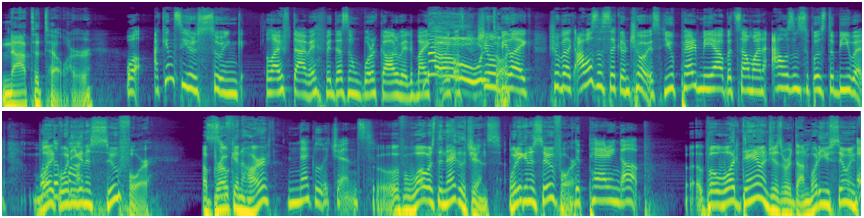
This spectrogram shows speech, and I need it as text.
not to tell her. Well, I can see her suing Lifetime if it doesn't work out with Michael No, because she will be like, she'll be like, I was the second choice. You paired me up with someone I wasn't supposed to be with. What? the What are you going to sue for? A broken heart? negligence? What was the negligence? What are you going to sue for? The pairing up. Uh, but what damages were done? What are you suing for?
